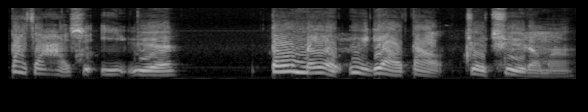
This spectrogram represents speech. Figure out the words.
大家还是依约，都没有预料到就去了吗？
